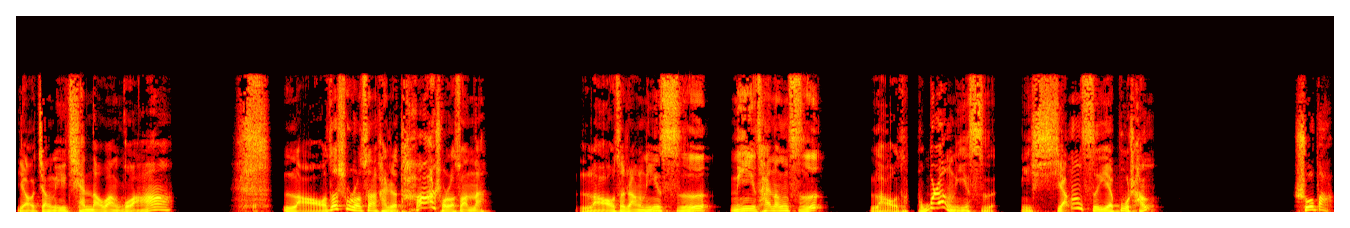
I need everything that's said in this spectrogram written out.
要将你千刀万剐？”老子说了算还是他说了算呢？老子让你死，你才能死；老子不让你死，你想死也不成。说罢，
